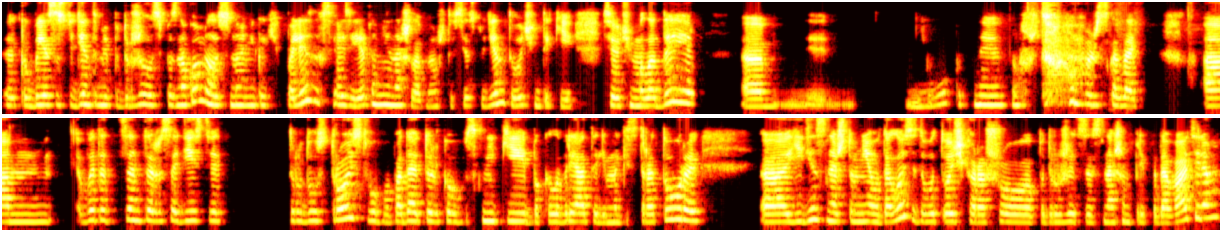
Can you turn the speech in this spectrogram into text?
э, как бы я со студентами подружилась, познакомилась, но никаких полезных связей я там не нашла, потому что все студенты очень такие, все очень молодые, э, э, неопытные, ну, что можно сказать. Ам, в этот центр содействия трудоустройству попадают только выпускники бакалавриата или магистратуры. Э, Единственное, что мне удалось, это вот очень хорошо подружиться с нашим преподавателем.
